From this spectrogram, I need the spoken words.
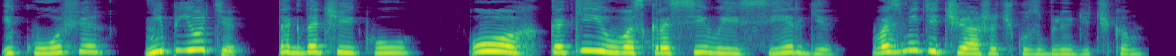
И кофе. Не пьете? Тогда чайку. Ох, какие у вас красивые серьги. Возьмите чашечку с блюдечком.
